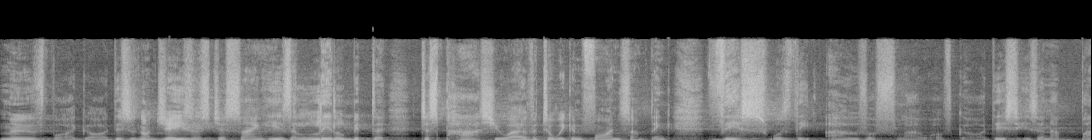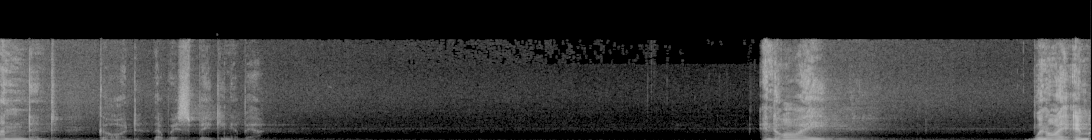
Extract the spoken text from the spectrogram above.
move by God. This is not Jesus just saying, here's a little bit to just pass you over till we can find something. This was the overflow of God. This is an abundant God that we're speaking about. And I when I am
